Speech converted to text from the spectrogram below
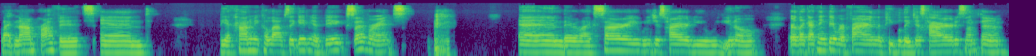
like nonprofits and the economy collapsed. They gave me a big severance. and they were like, sorry, we just hired you, you know, or like I think they were firing the people they just hired or something.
